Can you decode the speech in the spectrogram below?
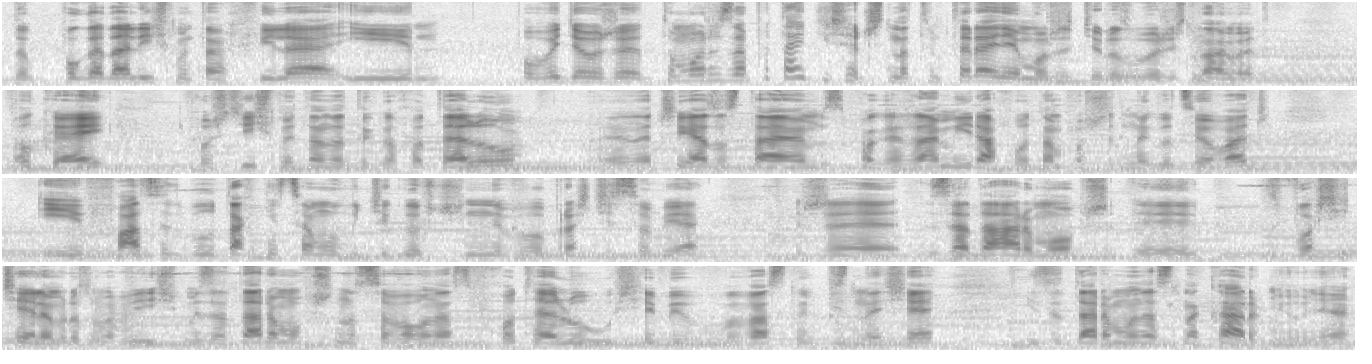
Do, pogadaliśmy tam chwilę i powiedział, że to może zapytajcie się, czy na tym terenie możecie rozłożyć namiot. Okej, poszliśmy tam do tego hotelu, e, znaczy ja zostałem z bagażami, Rafał tam poszedł negocjować i facet był tak niesamowicie gościnny, wyobraźcie sobie, że za darmo, y, z właścicielem rozmawialiśmy, za darmo przynosował nas w hotelu u siebie we własnym biznesie i za darmo nas nakarmił, nie?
